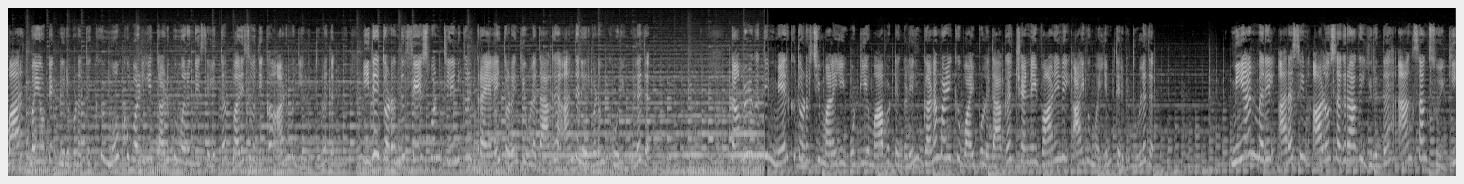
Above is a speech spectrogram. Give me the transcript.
பாரத் பயோடெக் நிறுவனத்துக்கு மூக்கு வழியே தடுப்பு மருந்தை செலுத்த பரிசோதிக்க அனுமதி அளித்துள்ளது. இதைத் தொடர்ந்து ஃபேஸ் ஒன் கிளினிக்கல் ட்ரையலை தொடங்கியுள்ளதாக அந்த நிறுவனம் கூறியுள்ளது. மேற்கு தொடர்ச்சி மலையை ஒட்டிய மாவட்டங்களில் கனமழைக்கு வாய்ப்புள்ளதாக சென்னை வானிலை ஆய்வு மையம் தெரிவித்துள்ளது. மியான்மரில் அரசின் ஆலோசகராக இருந்த ஆங் சாங் சுய்கி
